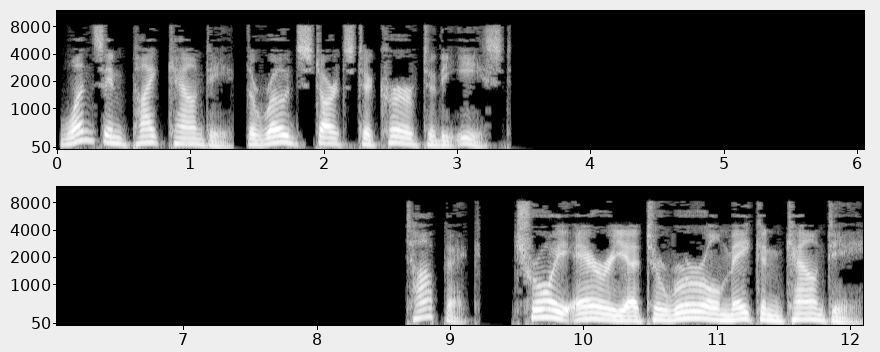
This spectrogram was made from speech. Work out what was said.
Once in Pike County, the road starts to curve to the east. Troy area to rural Macon County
